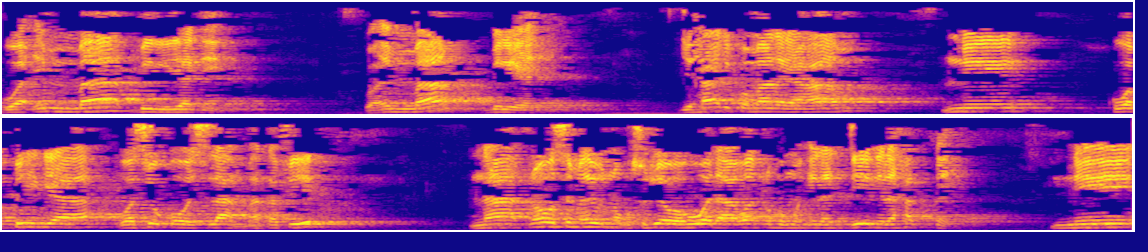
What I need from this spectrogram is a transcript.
وإما باليد وإما باليد. jihadi kwa maana ya am ni kuwapiga wasiokuwa waislamu makafiri. Na tunaosema hiyo tunakusudia wa huwa da'watuhum ila dini la haqqi. Ni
